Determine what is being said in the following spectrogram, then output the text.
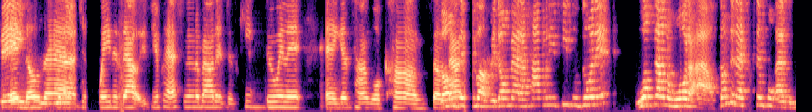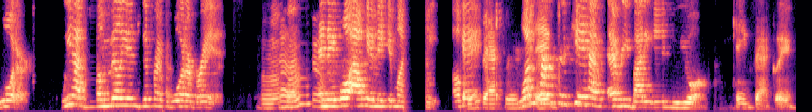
Thank and know that just wait it out. If you're passionate about it, just keep doing it and your time will come. So don't that- give up. It don't matter how many people doing it. Walk down the water aisle. Something as simple as water. We have a million different water brands. Mm-hmm. And they all out here making money. Okay. Exactly. One person exactly. can't have everybody in New York. Exactly.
